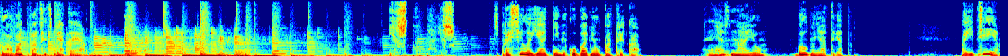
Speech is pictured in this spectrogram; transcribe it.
Двадцать пятое. «И что дальше?» — спросила я одними губами у Патрика. «Не знаю», — был мне ответ. По идее,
